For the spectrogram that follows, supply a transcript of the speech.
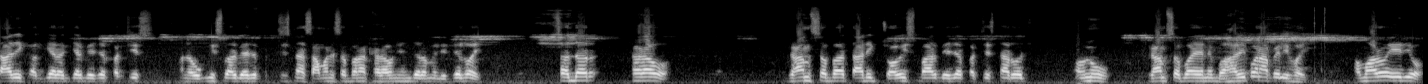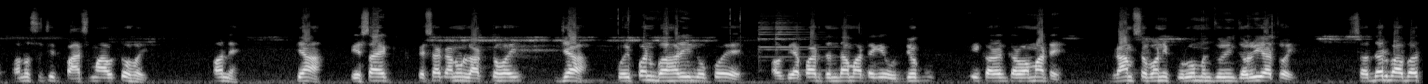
તારીખ અગિયાર અગિયાર બે હજાર પચીસ અને ઓગણીસ બાર બે હજાર પચીસના સામાન્ય સભાના ઠરાવની અંદર અમે લીધેલ હોય. સદર ઠરાવો. ગ્રામસભા તારીખ ચોવીસ બાર બે હજાર પચીસના રોજ અનુ ગ્રામસભાએ એને બહારી પણ આપેલી હોય. અમારો એરિયો અનુસૂચિત પાંચમાં આવતો હોય અને ત્યાં પેશા પેશા કાનૂન લાગતો હોય. જ્યાં કોઈપણ બહારી લોકોએ વેપાર ધંધા માટે કે ઉદ્યોગીકરણ કરવા માટે ગ્રામસભાની પૂર્વ મંજૂરીની જરૂરિયાત હોય. સદર બાબત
